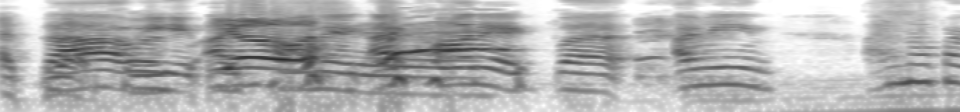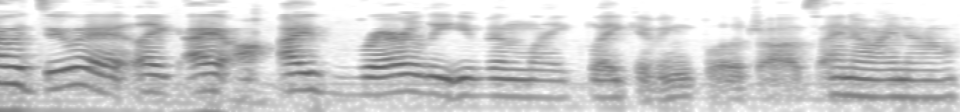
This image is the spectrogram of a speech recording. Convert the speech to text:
at that that was tweet. iconic, Yo. iconic. But I mean, I don't know if I would do it. Like I, I rarely even like like giving blowjobs. I know, I know.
